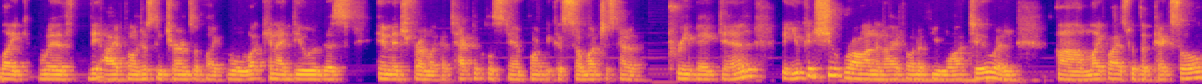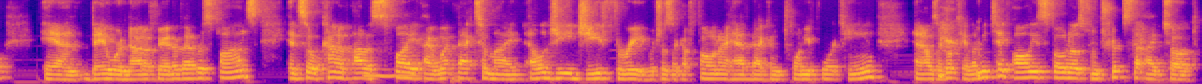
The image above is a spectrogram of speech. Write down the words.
like with the iPhone, just in terms of like, well, what can I do with this image from like a technical standpoint? Because so much is kind of pre-baked in, but you could shoot raw on an iPhone if you want to. And um, likewise with the Pixel. And they were not a fan of that response. And so, kind of out of mm. spite, I went back to my LG G3, which was like a phone I had back in 2014. And I was like, okay, let me take all these photos from trips that I took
